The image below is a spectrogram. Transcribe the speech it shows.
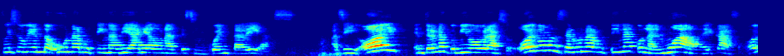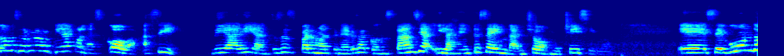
fui subiendo una rutina diaria durante 50 días. Así, hoy entrena conmigo brazo, hoy vamos a hacer una rutina con la almohada de casa, hoy vamos a hacer una rutina con la escoba, así, día a día. Entonces, para mantener esa constancia y la gente se enganchó muchísimo. Eh, segundo,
